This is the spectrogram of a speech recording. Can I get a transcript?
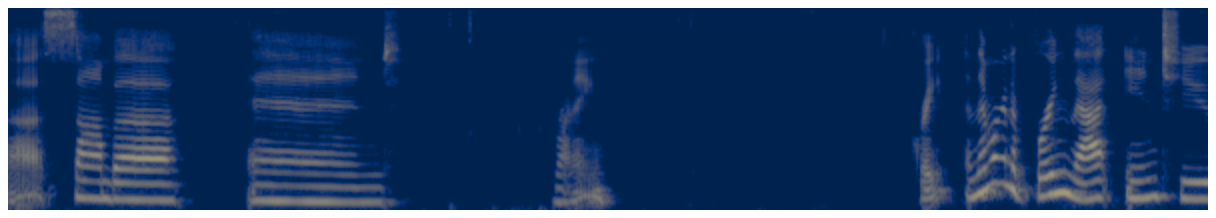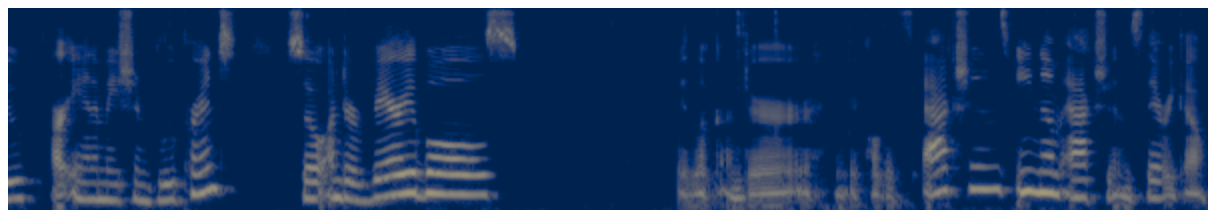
Uh, samba and running. Great. And then we're going to bring that into our animation blueprint. So under variables, we look under, I think I call this actions, enum actions. There we go.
